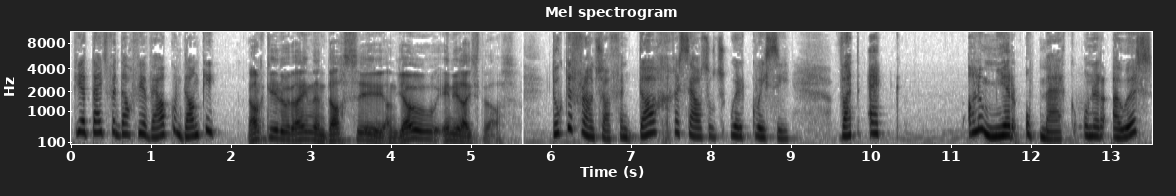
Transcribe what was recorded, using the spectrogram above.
Vir jou tyd vandag weer welkom. Dankie. Dankie Lorraine en dag sê aan jou en die luisteraars. Dokter François, vandag gesels ons oor 'n kwessie wat ek al hoe meer opmerk onder ouers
